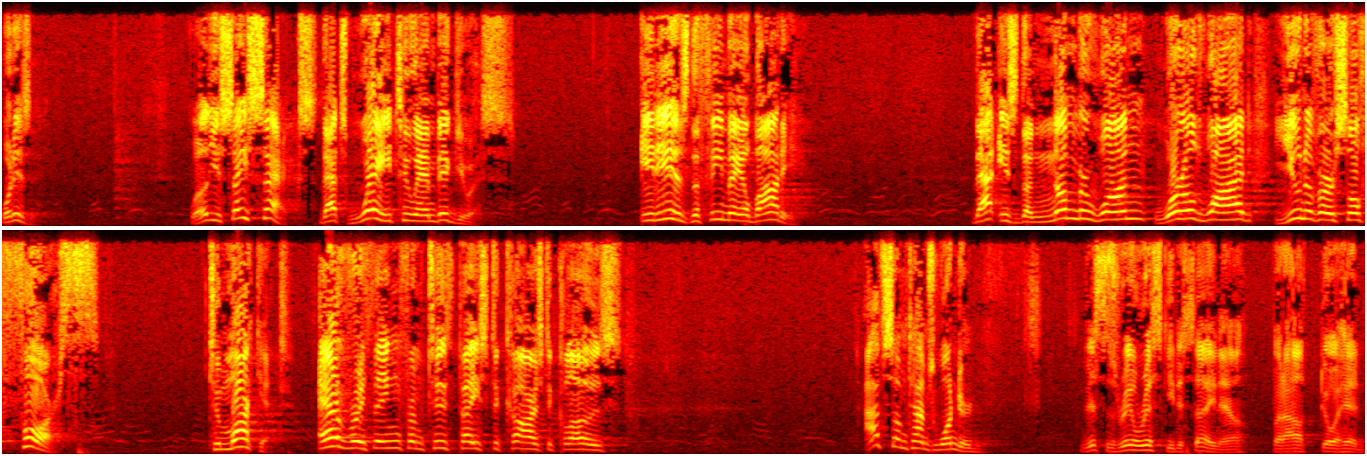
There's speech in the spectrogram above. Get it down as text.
What is it? Well, you say sex. That's way too ambiguous. It is the female body. That is the number one worldwide universal force to market everything from toothpaste to cars to clothes. I've sometimes wondered, this is real risky to say now, but I'll go ahead.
